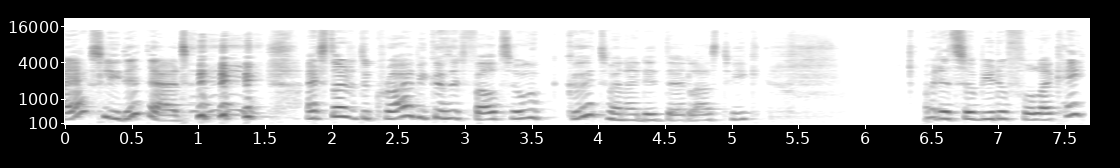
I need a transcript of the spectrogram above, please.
I actually did that. I started to cry because it felt so good when I did that last week. But it's so beautiful, like, hey,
